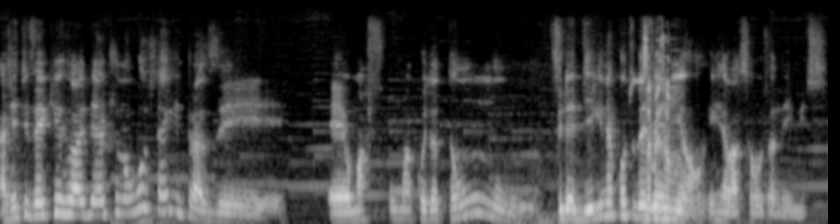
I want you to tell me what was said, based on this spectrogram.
a gente vê que os live action não conseguem trazer é, uma, uma coisa tão fidedigna quanto Essa mesma- deveriam em relação aos animes.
